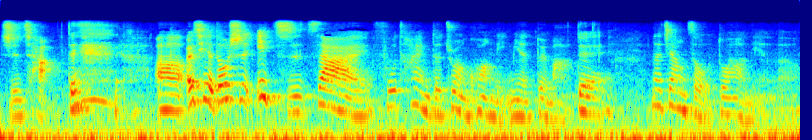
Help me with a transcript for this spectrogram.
职场对啊、而且都是一直在 full time 的状况里面，对吗？对，那这样走多少年了？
